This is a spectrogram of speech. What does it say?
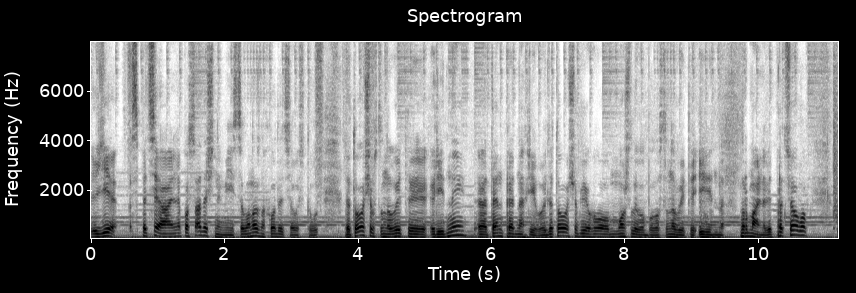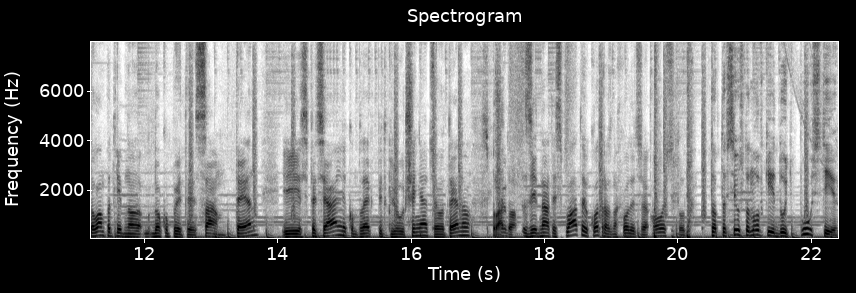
є спеціальне посадочне місце, воно знаходиться ось тут, для того, щоб встановити рідний е, тен преднагріву. Для того, щоб його можливо було встановити і він нормально відпрацьовував, то вам потрібно докупити сам тен і спеціальний комплект підключення цього тену, щоб з'єднатися з платою, котра знаходиться ось тут. Тобто всі установки йдуть пусті.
